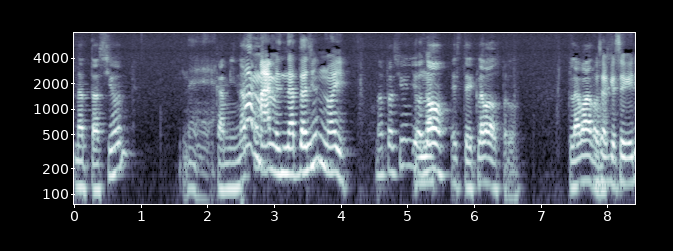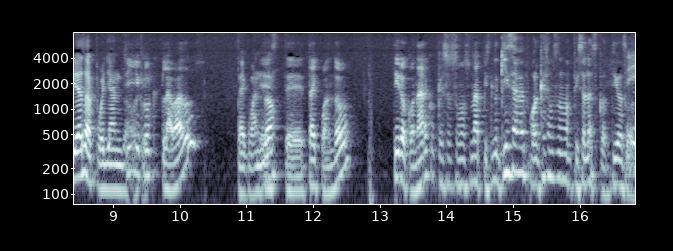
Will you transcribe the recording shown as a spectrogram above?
Natación, Nee. caminata. No mames, natación no hay. Natación yo. No. No. este, clavados, perdón. Clavados. O sea que seguirías apoyando. Sí, yo creo que clavados. Taekwondo. Este, taekwondo. Tiro con arco, que eso somos una pistola. ¿Quién sabe por qué somos unas pistolas contigo? Sí,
